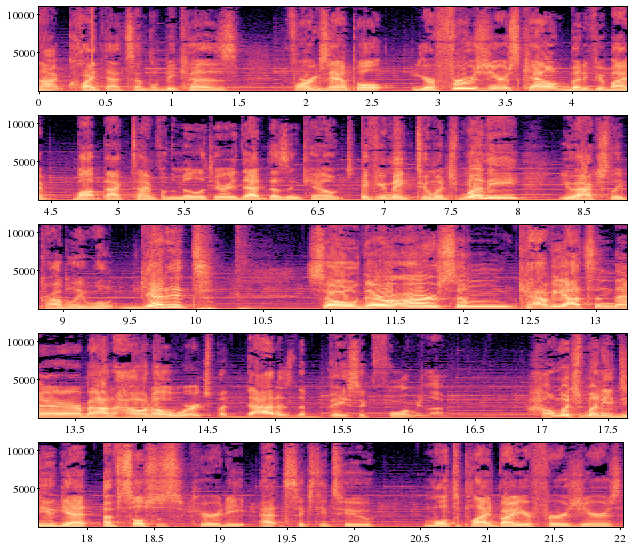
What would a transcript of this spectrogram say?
not quite that simple because, for example, your FERS years count, but if you buy bought back time from the military, that doesn't count. If you make too much money, you actually probably won't get it. So there are some caveats in there about how it all works, but that is the basic formula. How much money do you get of Social Security at 62 multiplied by your FERS years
